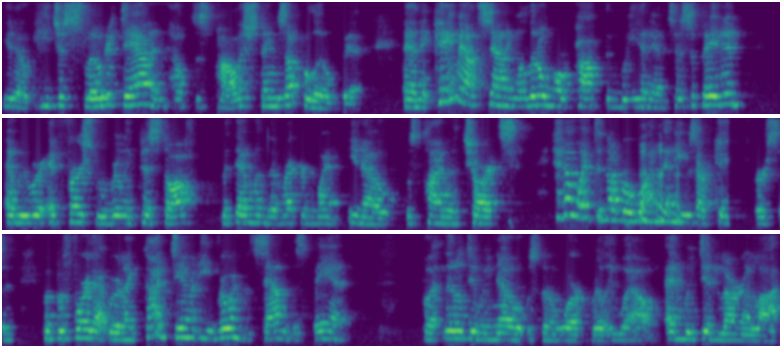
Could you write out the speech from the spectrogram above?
you know he just slowed it down and helped us polish things up a little bit. And it came out sounding a little more pop than we had anticipated and we were at first we were really pissed off but then when the record went you know was climbing the charts and it went to number one then he was our favorite person. But before that, we were like, God damn it, he ruined the sound of this band. But little did we know it was going to work really well. And we did learn a lot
